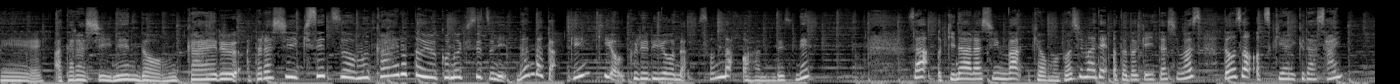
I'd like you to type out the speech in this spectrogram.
えー、新しい年度を迎える新しい季節を迎えるというこの季節になんだか元気をくれるようなそんなお花ですね。さあ沖縄羅針盤今日も5時までお届けいたします。どうぞお付き合いください。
